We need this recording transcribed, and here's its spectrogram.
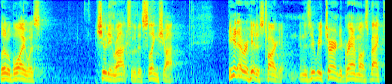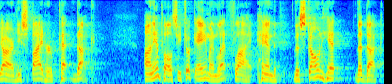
Little boy was shooting rocks with his slingshot. He never hit his target, and as he returned to Grandma's backyard, he spied her pet duck. On impulse, he took aim and let fly, and the stone hit the duck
